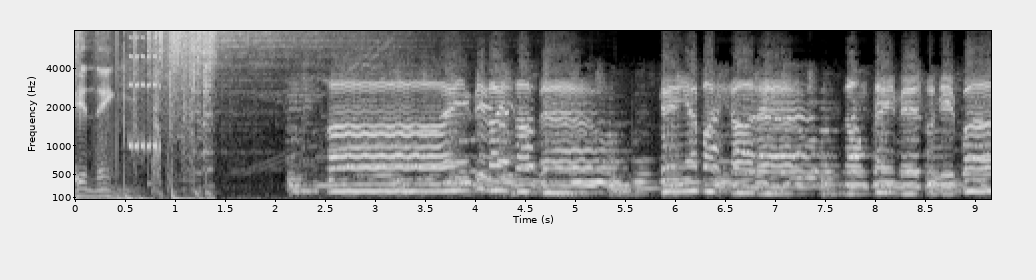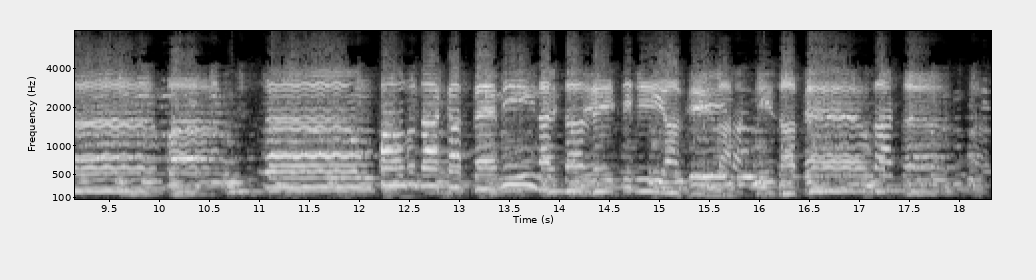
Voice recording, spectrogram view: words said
Enem. Ai, Vila Isabel, quem é bacharel não tem medo de bamba. São Paulo da café, Minas da leite de Vila Isabel da samba.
